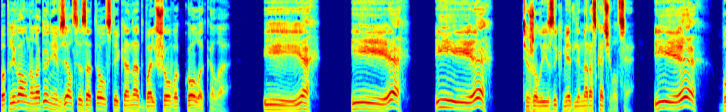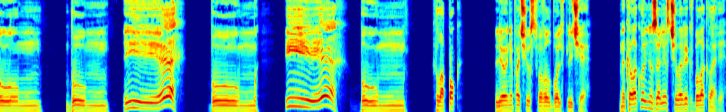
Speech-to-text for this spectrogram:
поплевал на ладони и взялся за толстый канат большого колокола. И эх! И эх! И эх! Тяжелый язык медленно раскачивался. И эх! Бум! Бум! И эх! Бум! И эх! Бум! Хлопок. Леня почувствовал боль в плече. На колокольню залез человек в балаклаве.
